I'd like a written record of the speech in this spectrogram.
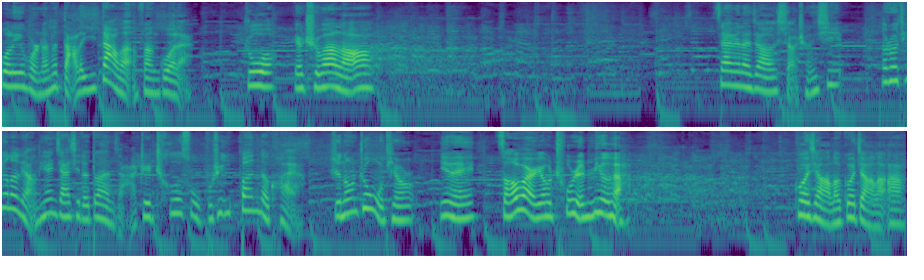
过了一会儿呢，他打了一大碗饭过来，猪该吃饭了啊。下一位呢叫小晨曦，他说听了两天佳期的段子啊，这车速不是一般的快啊，只能中午听，因为早晚要出人命啊。过奖了，过奖了啊！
